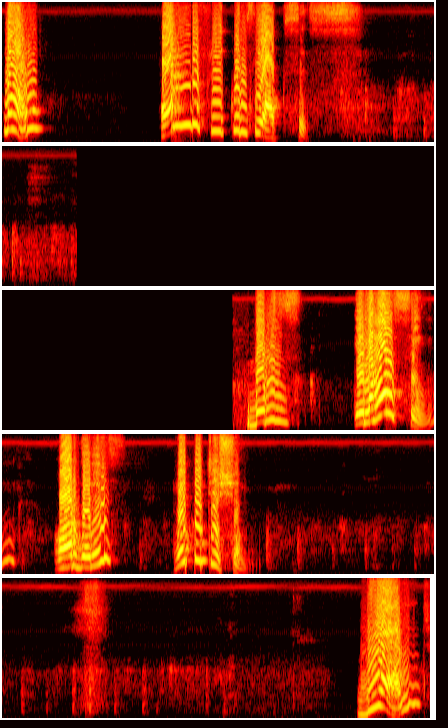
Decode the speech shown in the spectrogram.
Now, on the frequency axis, there is aliasing or there is repetition. beyond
